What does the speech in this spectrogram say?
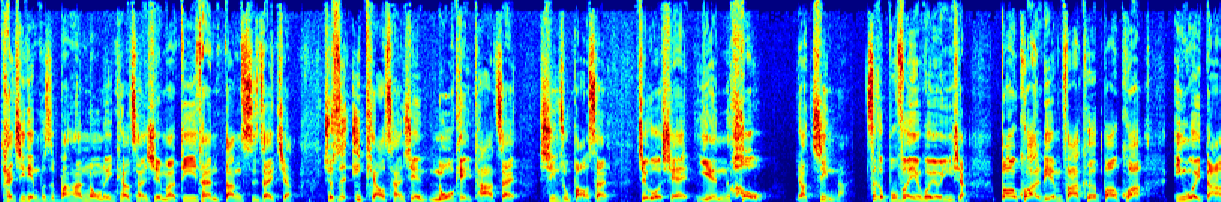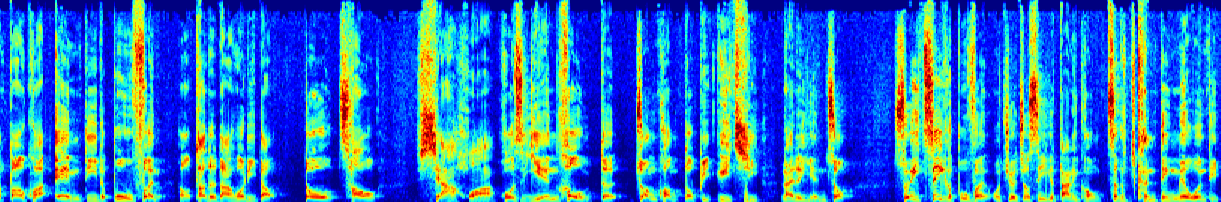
台积电不是帮他弄了一条产线吗？第一探当时在讲，就是一条产线挪给他在新竹宝山，结果现在延后要进来，这个部分也会有影响，包括联发科、包括英伟达、包括 MD 的部分，哦，它的大货力道都超下滑或是延后的状况都比预期来的严重。所以这个部分，我觉得就是一个大利空，这个肯定没有问题。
